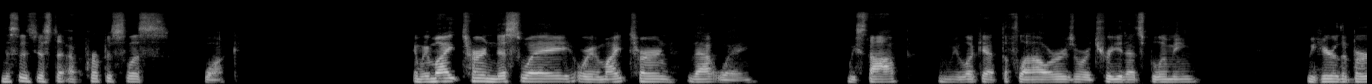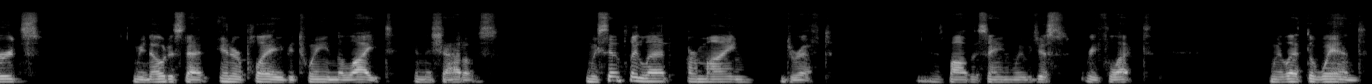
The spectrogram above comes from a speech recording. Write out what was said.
This is just a, a purposeless walk and we might turn this way or we might turn that way. We stop and we look at the flowers or a tree that's blooming. We hear the birds. We notice that interplay between the light and the shadows. And we simply let our mind drift. As Bob was saying, we would just reflect. We let the wind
